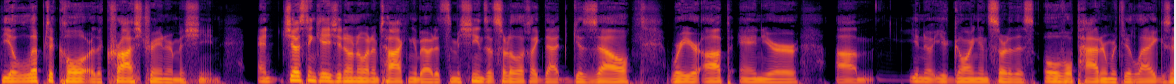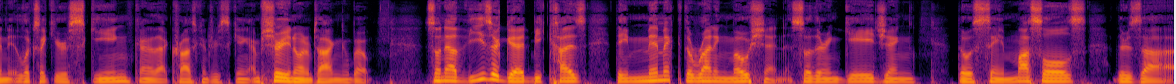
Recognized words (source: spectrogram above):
the elliptical or the cross trainer machine. And just in case you don't know what I'm talking about, it's the machines that sort of look like that gazelle where you're up and you're um, you know you're going in sort of this oval pattern with your legs and it looks like you're skiing kind of that cross country skiing. I'm sure you know what i'm talking about. So now these are good because they mimic the running motion. So they're engaging those same muscles. There's a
